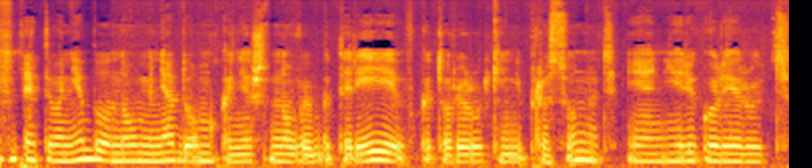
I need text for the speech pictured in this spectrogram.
этого не было, но у меня дома, конечно, новые батареи, в которые руки руки не просунуть, и они регулируются.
